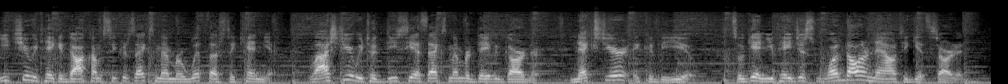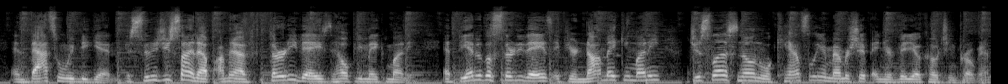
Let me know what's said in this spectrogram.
Each year we take a Dotcom Secrets X member with us to Kenya. Last year we took DCSX member David Gardner. Next year it could be you. So again, you pay just $1 now to get started. And that's when we begin. As soon as you sign up, I'm going to have 30 days to help you make money. At the end of those 30 days, if you're not making money, just let us know and we'll cancel your membership and your video coaching program.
